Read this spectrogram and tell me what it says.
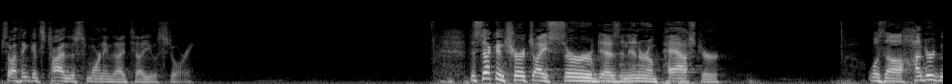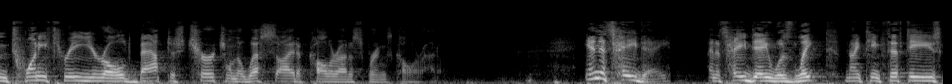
So I think it's time this morning that I tell you a story. The second church I served as an interim pastor was a 123 year old Baptist church on the west side of Colorado Springs, Colorado. In its heyday, and its heyday was late 1950s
